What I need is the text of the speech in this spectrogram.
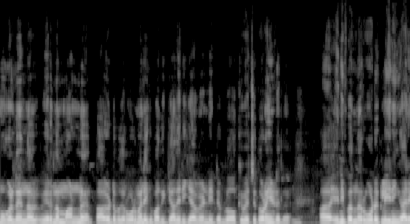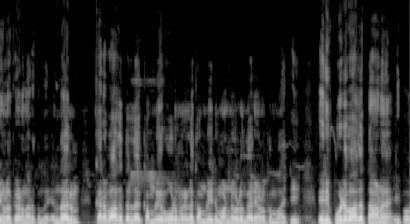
മുകളിൽ നിന്ന് വരുന്ന മണ്ണ് താഴോട്ട് റോഡ് മേലേക്ക് പതിക്കാതിരിക്കാൻ വേണ്ടിയിട്ട് ബ്ലോക്ക് വെച്ച് തുടങ്ങിയിട്ടുണ്ട് ആ, ഇനിയിപ്പോൾ ഇന്ന് റോഡ് ക്ലീനിങ് കാര്യങ്ങളൊക്കെയാണ് നടക്കുന്നത്. എന്തായാലും കരഭാഗത്തുള്ള കംപ്ലീറ്റ് റോഡ് മേലുള്ള കംപ്ലീറ്റ് മണ്ണുകളും കാര്യങ്ങളൊക്കെ മാറ്റി ഇനി പുഴഭാഗത്താണ് ഇപ്പോൾ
